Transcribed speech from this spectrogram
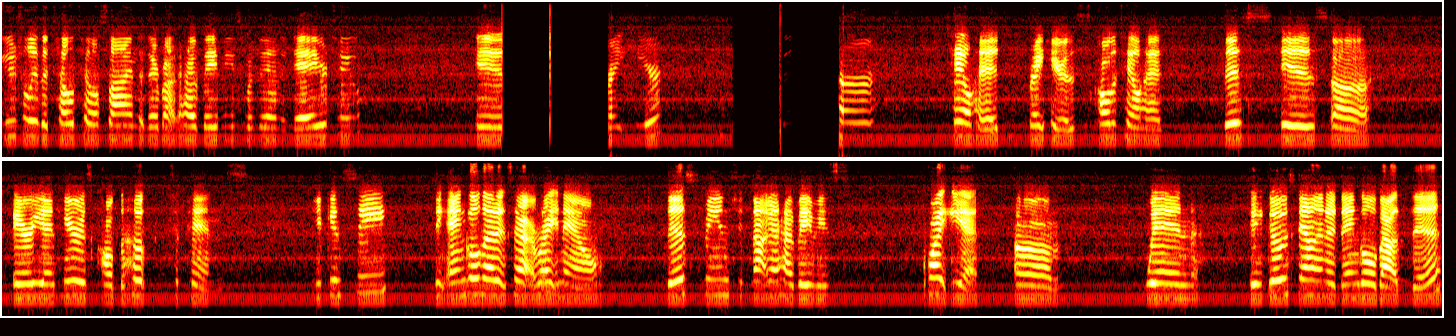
usually the telltale sign that they're about to have babies within a day or two, is right here. This is her tail head right here. This is called a tail head. This is uh, area in here is called the hook to pins. You can see the angle that it's at right now. This means she's not going to have babies quite yet. Um, when it goes down at an angle about this,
